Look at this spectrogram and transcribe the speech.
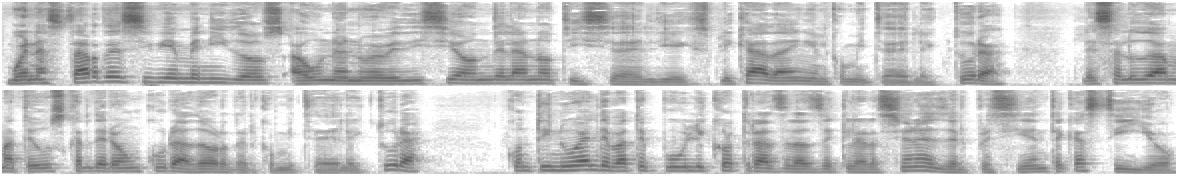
Buenas tardes y bienvenidos a una nueva edición de la Noticia del Día Explicada en el Comité de Lectura. Les saluda Mateus Calderón, curador del Comité de Lectura. Continúa el debate público tras las declaraciones del presidente Castillo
